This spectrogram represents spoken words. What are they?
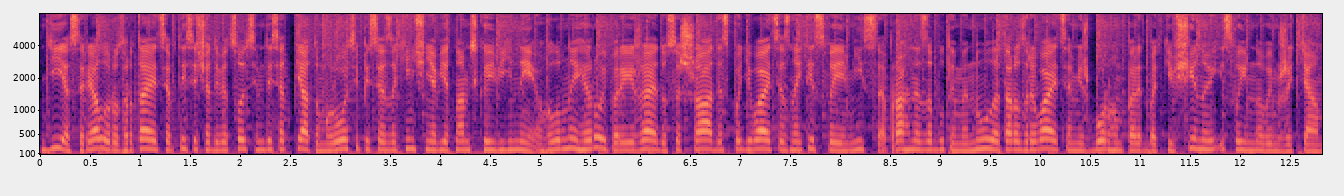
Дія серіалу розгортається в 1975 році після закінчення В'єтнамської війни. Головний герой переїжджає до США, де сподівається знайти своє місце, прагне забути минуле та розривається між боргом перед батьківщиною і своїм новим життям.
